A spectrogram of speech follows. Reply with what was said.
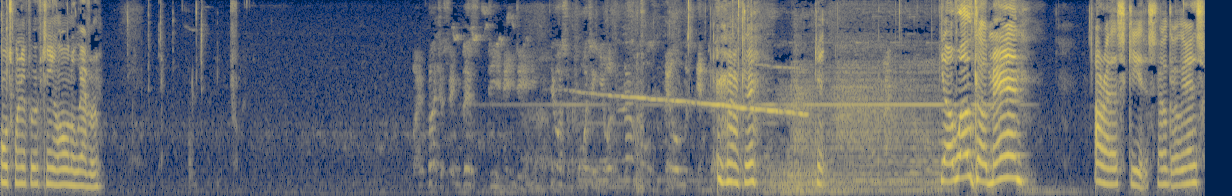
Or 2015, or whatever. Purchasing this DVD, you are supporting your local film industry. Okay. Good. You're welcome, man. Alright, let's get this logo is.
